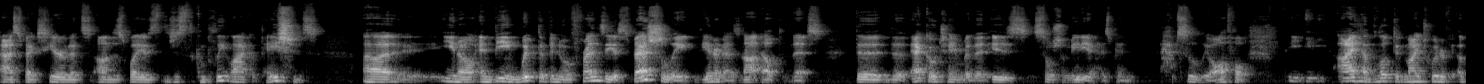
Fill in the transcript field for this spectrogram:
aspects here that's on display is just the complete lack of patience. Uh, you know, and being whipped up into a frenzy, especially the internet has not helped in this. The the echo chamber that is social media has been absolutely awful. I have looked at my Twitter uh,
